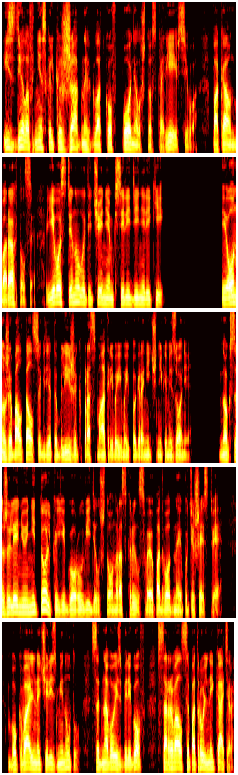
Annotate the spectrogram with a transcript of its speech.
и, сделав несколько жадных глотков, понял, что, скорее всего, пока он барахтался, его стянуло течением к середине реки. И он уже болтался где-то ближе к просматриваемой пограничниками зоне. Но, к сожалению, не только Егор увидел, что он раскрыл свое подводное путешествие. Буквально через минуту с одного из берегов сорвался патрульный катер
